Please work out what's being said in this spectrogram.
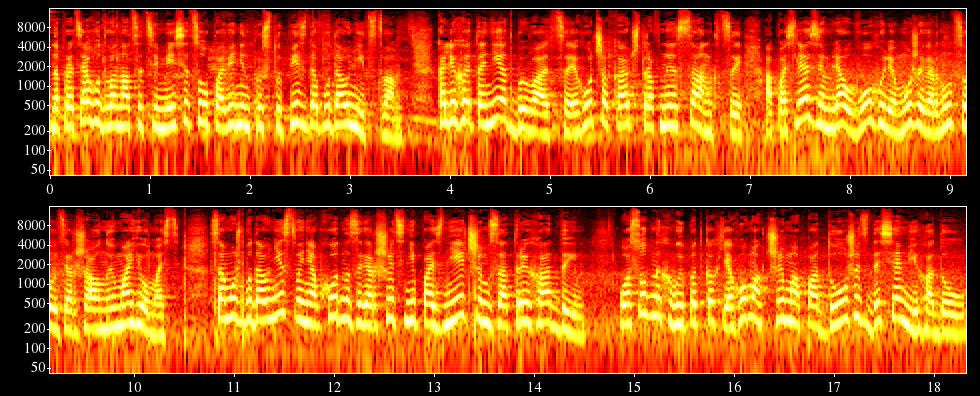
на працягу 12 месяцаў павінен прыступіць да будаўніцтва. Калі гэта не адбываецца, яго чакаюць штрафныя санкцыі, а пасля зямля ўвогуле можа вярнуцца ў дзяржаўную маёмасць. Само ж будаўніцтва неабходна завяршыць не пазней, чым за тры гады. У асобных выпадках яго магчыма падоўжыць да сямі гадоў.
